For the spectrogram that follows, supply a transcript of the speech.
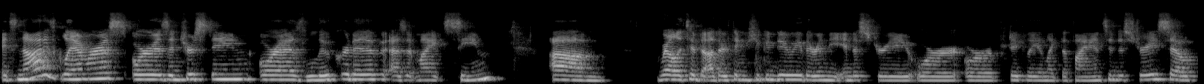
it's not as glamorous or as interesting or as lucrative as it might seem um, relative to other things you can do either in the industry or or particularly in like the finance industry. So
